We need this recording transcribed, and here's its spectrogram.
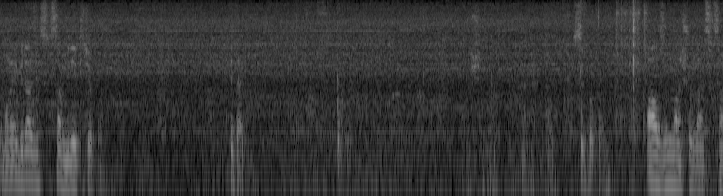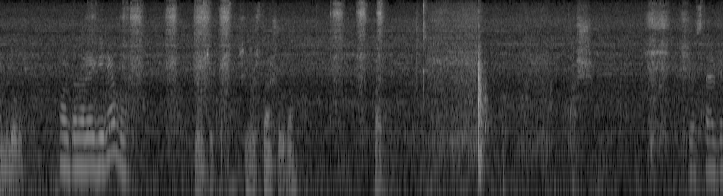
Tam oraya birazcık sıksam bile yetecek o. Yeter. Sık bakalım. Ağzından şuradan sıksam bile olur. Oradan oraya geliyor mu? Görecek onu. Şimdi üstten şuradan. Tamam. Taş. Göster bir.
